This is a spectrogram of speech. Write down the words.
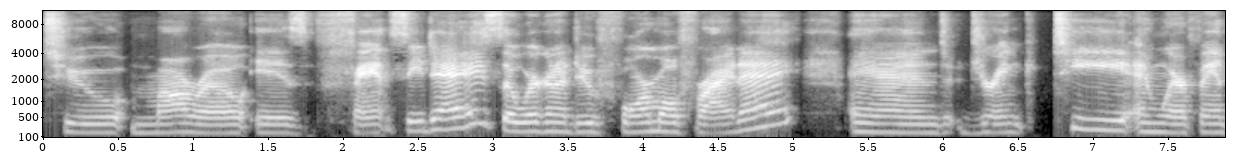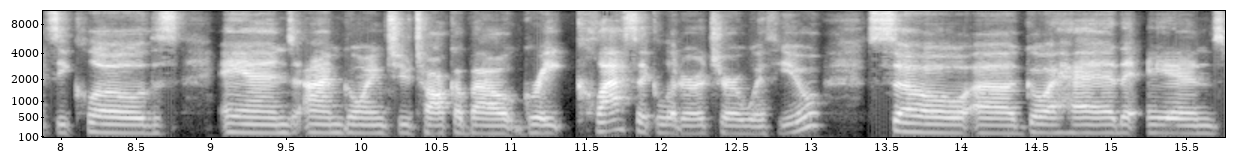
tomorrow is fancy day so we're going to do formal friday and drink tea and wear fancy clothes. And i'm going to talk about great classic literature with you. So uh, go ahead and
